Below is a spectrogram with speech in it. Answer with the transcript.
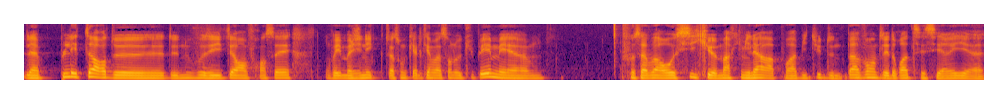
la pléthore de, de nouveaux éditeurs en français, on peut imaginer que de toute façon quelqu'un va s'en occuper, mais euh, il faut savoir aussi que Marc Millar a pour habitude de ne pas vendre les droits de ses séries euh,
